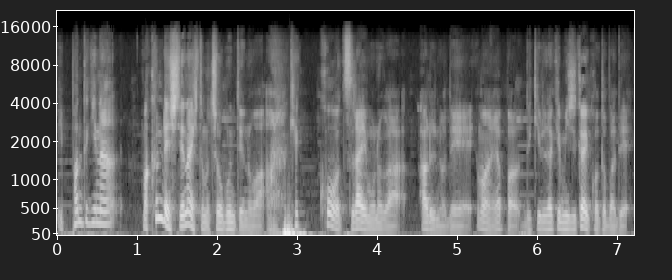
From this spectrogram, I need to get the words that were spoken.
一般的な、まあ、訓練してない人の長文っていうのは結構辛いものがあるので、まあやっぱできるだけ短い言葉で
